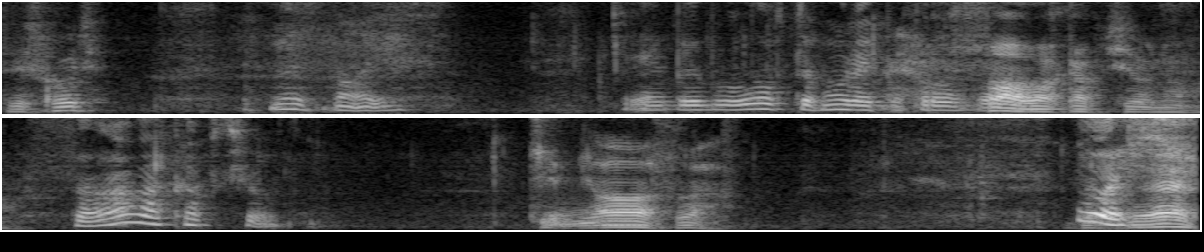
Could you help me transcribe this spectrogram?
Ти ж хочеш? не знаю. Якби було б, то може й попробувати. Сала копченого. Сала копчене. Чи м'ясо. Ой, Береш,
